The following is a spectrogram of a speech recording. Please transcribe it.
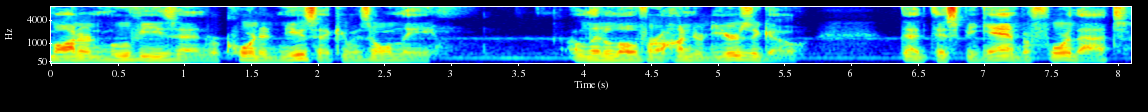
modern movies and recorded music, it was only a little over a hundred years ago that this began. Before that,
